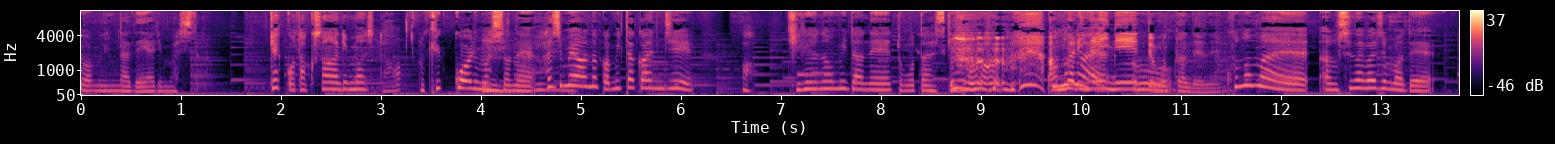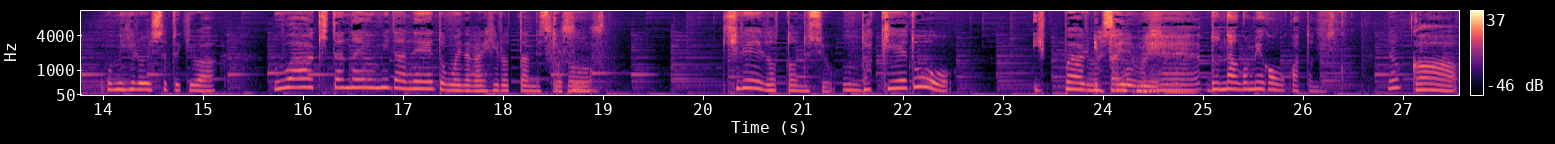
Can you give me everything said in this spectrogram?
をみんなでやりました結構たくさんありました？結構ありましたね、うん。初めはなんか見た感じあ綺麗な海だねと思ったんですけど。あんまりないねって思ったんだよね。この前あの瀬長島でゴミ拾いした時はうわー汚い海だねと思いながら拾ったんですけど。そう綺麗だったんですよ、うん。だけどいっぱいありましたね。えーどんなゴミが多かったんですか？なんか、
